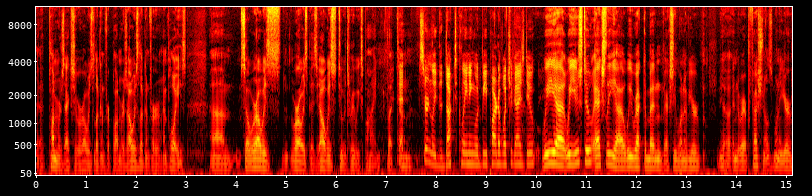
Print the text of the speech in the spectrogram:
uh, plumbers. Actually, we're always looking for plumbers, always looking for employees. Um, so we're always we're always busy, always two or three weeks behind. But um, And certainly the duct cleaning would be part of what you guys do. we uh, we used to actually uh, we recommend actually one of your uh, indoor air professionals, one of your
